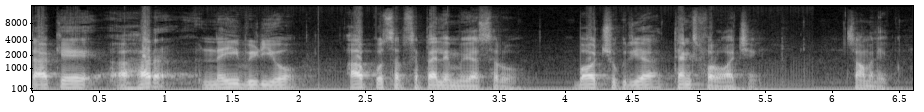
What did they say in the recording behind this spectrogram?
ताकि हर नई वीडियो आपको सबसे पहले मैसर हो। बहुत शुक्रिया। Thanks for watching. अलैक्म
